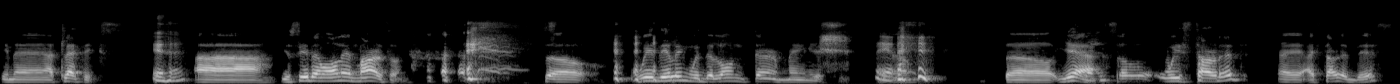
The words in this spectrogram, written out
in uh, athletics. Uh-huh. you see them only in marathon. so we're dealing with the long term mainly. Yeah. You know? so yeah, so we started. Uh, I started this,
